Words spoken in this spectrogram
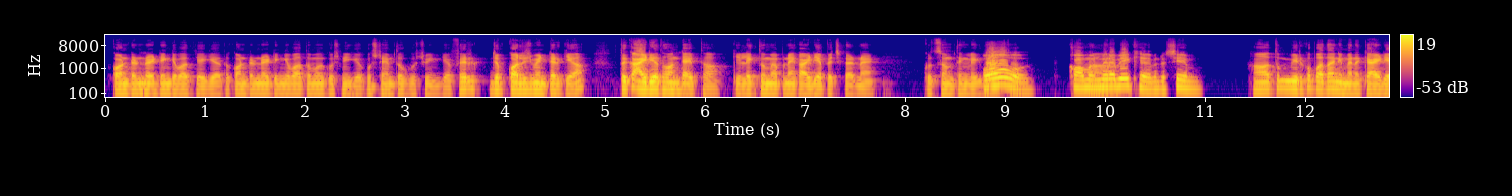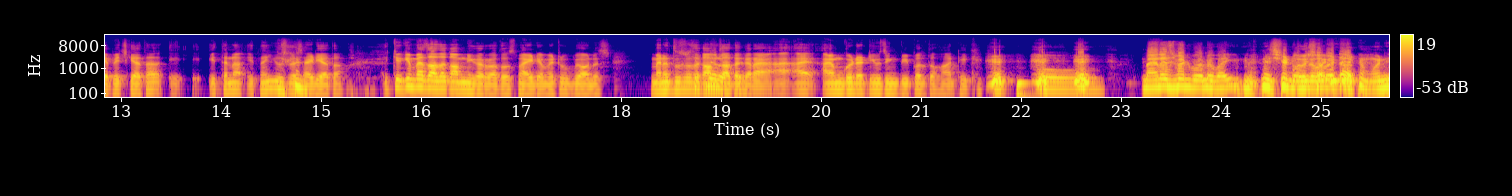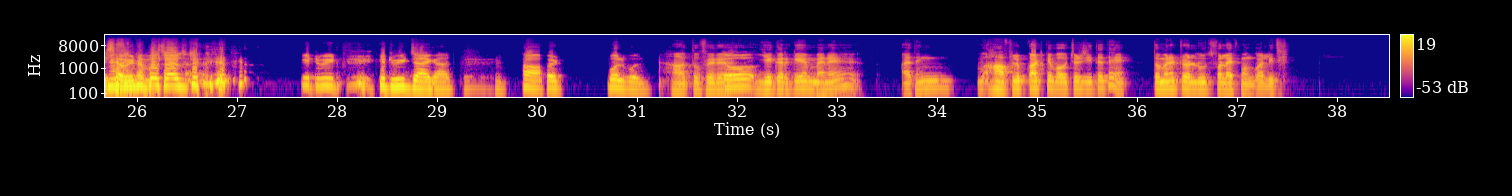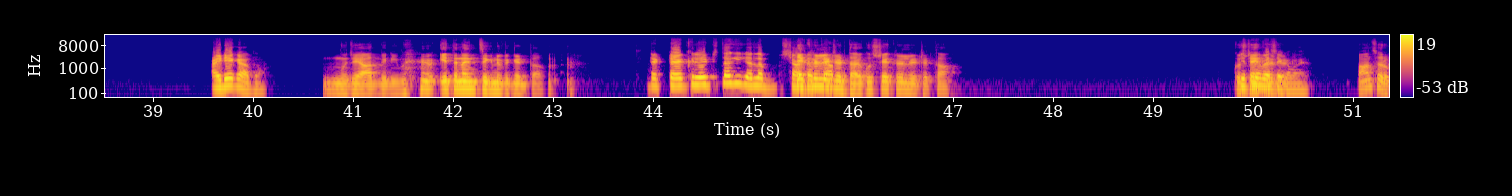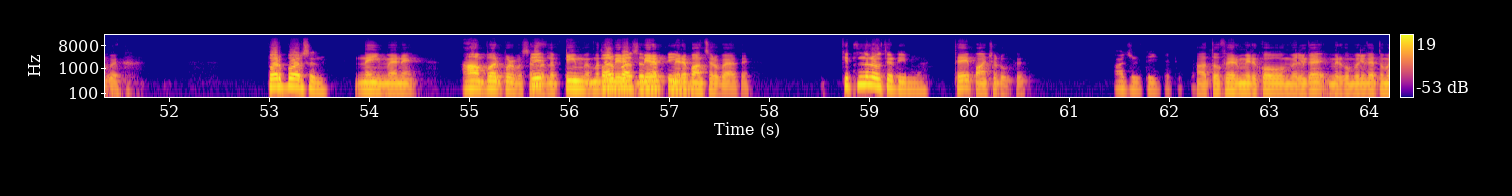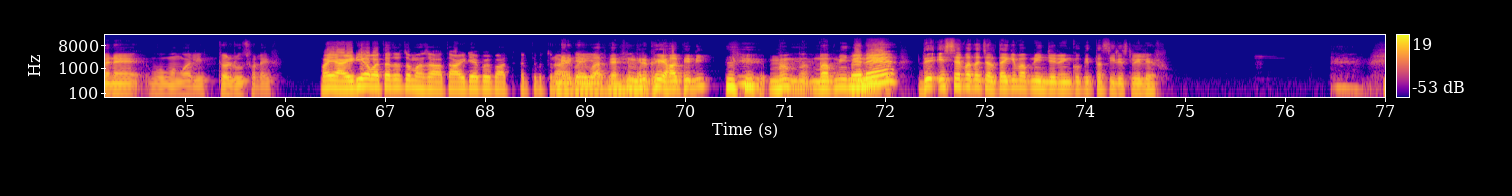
कंटेंट राइटिंग के बाद क्या किया? था कंटेंट राइटिंग के बाद तो मैं कुछ नहीं किया कुछ टाइम तो कुछ भी नहीं किया। फिर जब कॉलेज में इंटर किया तो एक आइडिया था टाइप था कि लाइक तुम्हें अपना एक आइडिया पिच करना है कुछ समथिंग लाइक दैट कॉमन मेरा भी एक है मेरा सेम हाँ तो मेरे को पता नहीं मैंने क्या आइडिया पिच किया था। इ- इतना इतना यूजलेस आइडिया था। क्योंकि मैं ज़्यादा काम नहीं कर रहा था उसमें आइडिया में टू बी ऑनेस्ट मैंने दूसरों से काम ज़्यादा कराया I am good at using people तो हाँ ठीक है। मैनेजमेंट बोलो भाई। मैनेजमेंट बोलो बेटा। मोनिशा बेटा। ये ट्वीट ये ट्वीट जाएगा। हाँ बट बोल बोल। हाँ तो फिर तो, ये करके मैंने आई थिंक हाँ फ्लिपकार्ट के वाउचर जीते थे तो मैंने ट्वेल्व रूल्स फॉर लाइफ मंगवा ली थी। आइडिया क्या था? मुझे याद भी नहीं इतना इनसिग्निफिकेंट था। टेक टेक रिलेटेड था कि मतलब टेक रिलेटेड था? कुछ टेक रिलेटेड था। कुछ कितने पैसे कमाए? पाँच सौ रुपए। पर पर्सन नहीं मैंने हाँ पर पर पर्सन मतलब टीम मतलब मेरे मेरे मेरे पाँच सौ रुपए आते कितने लोग थे टीम में? थे पाँच लोग थे। हाँ चल ठीक है हाँ। तो फिर मेरे को मिल गए मेरे को मिल गए तो मैंने वो मंगवा ली ट्वेल्व रूल्स फॉर लाइफ भाई आइडिया बता तो मज़ा आता आइडिया पे बात करते तूने मेरे को बात करनी मेरे को याद ही नहीं। मैं, मैं अपनी मैंने इससे पता चलता है कि मैं अपनी इंजीनियरिंग को कितना सीरियसली ले रहा हूँ।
